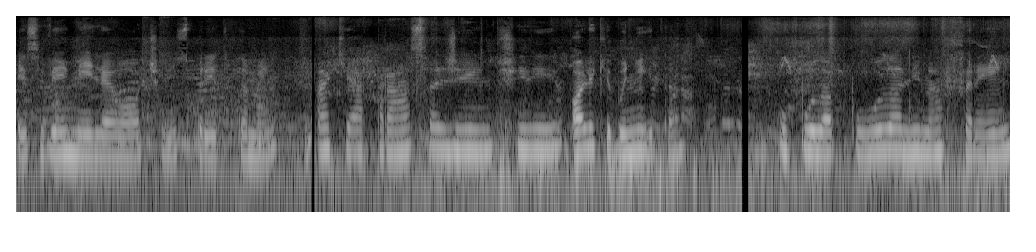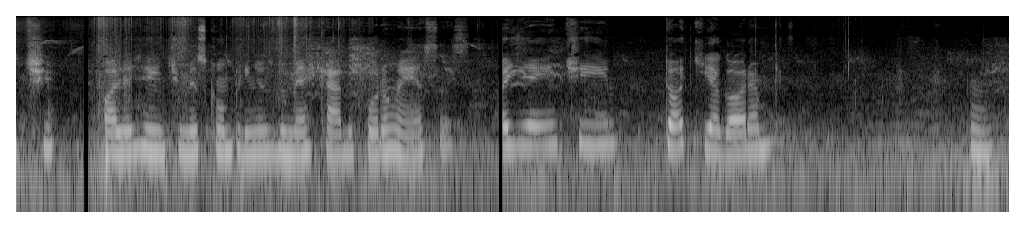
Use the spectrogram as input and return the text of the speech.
Esse vermelho é ótimo, os pretos também. Aqui é a praça, gente. Olha que bonita. O pula-pula ali na frente. Olha, gente, meus comprinhas do mercado foram essas. Oi, gente. Tô aqui agora. Hum.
